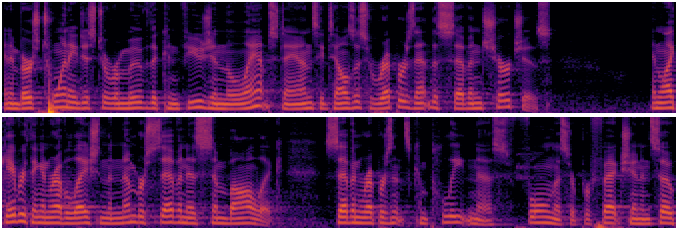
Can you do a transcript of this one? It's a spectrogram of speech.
And in verse 20, just to remove the confusion, the lampstands, he tells us, represent the seven churches. And like everything in Revelation, the number seven is symbolic. Seven represents completeness, fullness, or perfection. And so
